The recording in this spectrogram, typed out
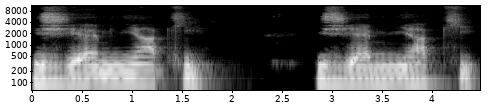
Ziemniaki. Ziemniaki.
